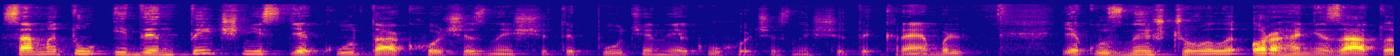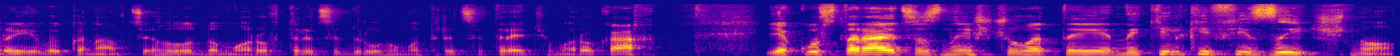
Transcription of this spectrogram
Саме ту ідентичність, яку так хоче знищити Путін, яку хоче знищити Кремль, яку знищували організатори і виконавці голодомору в 32-33 роках, яку стараються знищувати не тільки фізично,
